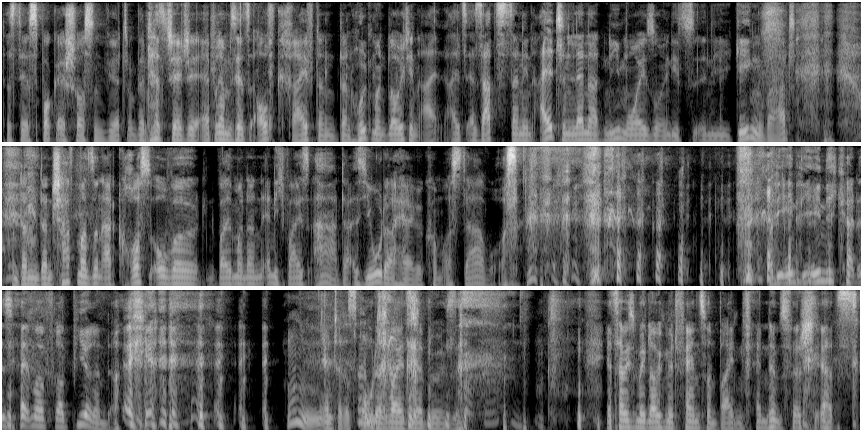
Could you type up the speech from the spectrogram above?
dass der Spock erschossen wird. Und wenn das J.J. Abrams jetzt aufgreift, dann, dann holt man, glaube ich, den, al- als Ersatz dann den alten Leonard Nimoy so in die, in die Gegenwart. Und dann, dann schafft man so eine Art Crossover, weil man dann endlich weiß, ah, da ist Yoda hergekommen aus Star Wars. Aber die, die Ähnlichkeit ist ja immer frappierender. Hm, interessant. Oh, das war jetzt sehr böse. Jetzt habe ich es mir, glaube ich, mit Fans von beiden Fandoms verscherzt.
